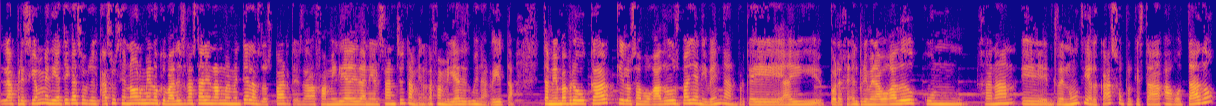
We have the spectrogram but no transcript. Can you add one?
la presión mediática sobre el caso es enorme, lo que va a desgastar enormemente a las dos partes, a la familia de Daniel Sancho y también a la familia de Edwin Arrieta. También va a provocar que los abogados vayan y vengan, porque hay, por ejemplo, el primer abogado, Kun Hanan, eh, renuncia al caso porque está agotado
